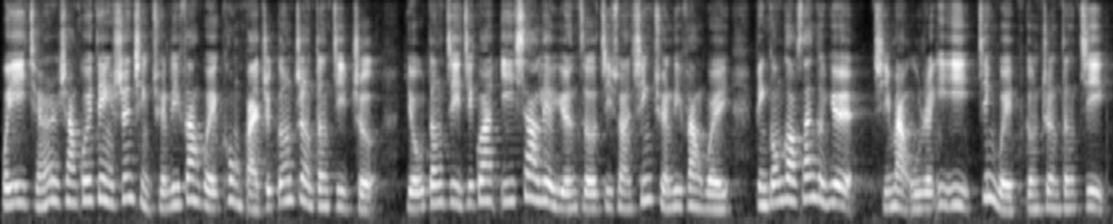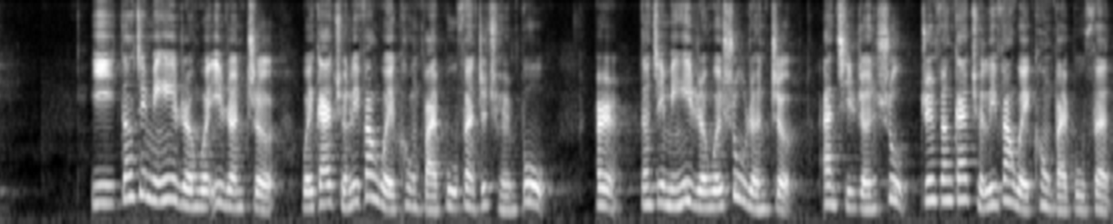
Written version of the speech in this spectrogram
唯一前二项规定申请权利范围空白之更正登记者，由登记机关依下列原则计算新权利范围，并公告三个月，期满无人异议，径为更正登记。一、登记名义人为一人者，为该权利范围空白部分之全部；二、登记名义人为数人者，按其人数均分该权利范围空白部分。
